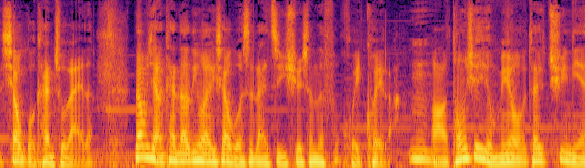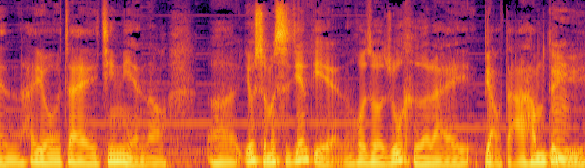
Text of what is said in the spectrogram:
效果看出来了。那我们想看到另外一个效果是来自于学生的回馈了。嗯啊，同学有没有在去年还有在今年啊？呃，有什么时间点，或者说如何来表达他们对于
